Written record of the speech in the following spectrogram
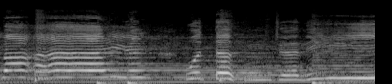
吧，爱人，我等着你。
